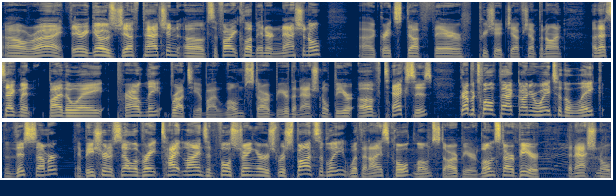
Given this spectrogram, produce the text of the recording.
All right, there he goes, Jeff Patchen of Safari Club International. Uh, great stuff there. Appreciate Jeff jumping on. Uh, that segment, by the way, proudly brought to you by Lone Star Beer, the national beer of Texas. Grab a 12 pack on your way to the lake this summer, and be sure to celebrate tight lines and full stringers responsibly with an ice cold Lone Star beer. Lone Star Beer, the national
